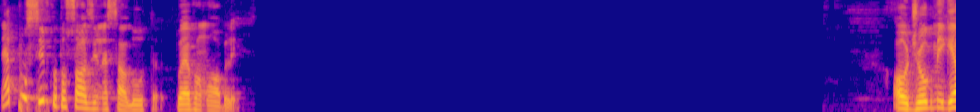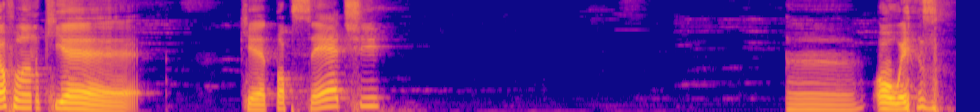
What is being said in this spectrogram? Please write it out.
Não é possível que eu tô sozinho nessa luta do Evan Mobley. Ó, o Diogo Miguel falando que é que é top 7. Uh, o Enzo.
